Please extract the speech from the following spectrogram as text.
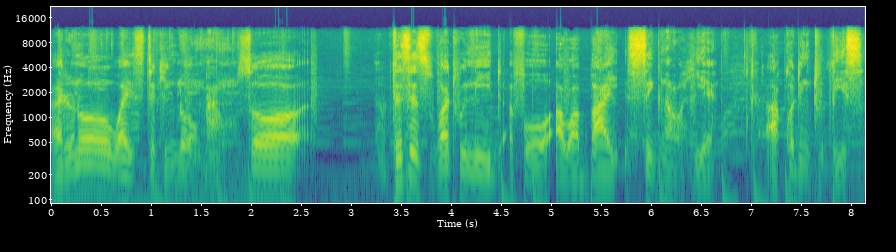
I don't know why it's taking long now. So this is what we need for our buy signal here. According to this.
